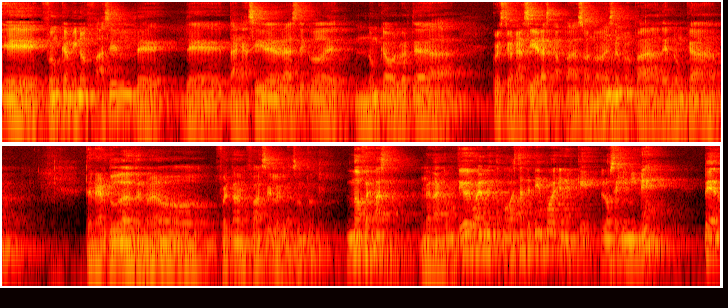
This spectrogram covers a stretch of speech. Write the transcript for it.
eh, fue un camino fácil de de tan así de drástico de nunca volverte a cuestionar si eras capaz o no de ser papá, de nunca tener dudas de nuevo, ¿fue tan fácil el asunto? No fue fácil, ¿verdad? Como te digo, igual me tomó bastante tiempo en el que los eliminé, pero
